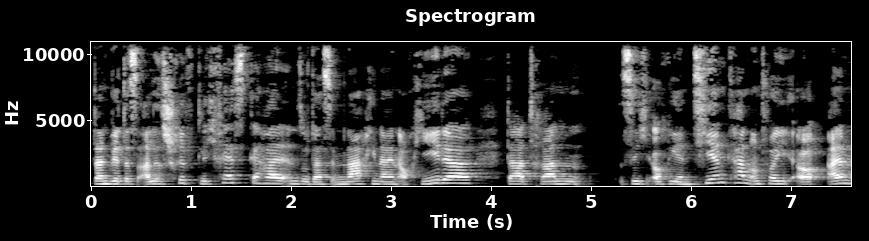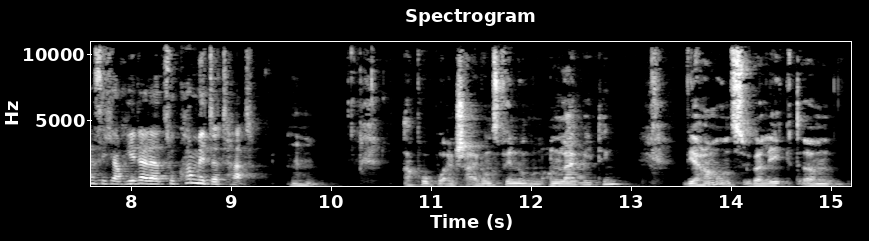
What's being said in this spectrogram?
dann wird das alles schriftlich festgehalten, sodass im Nachhinein auch jeder daran sich orientieren kann und vor allem sich auch jeder dazu committed hat. Mhm. Apropos Entscheidungsfindung und Online-Meeting. Wir haben uns überlegt, ähm,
